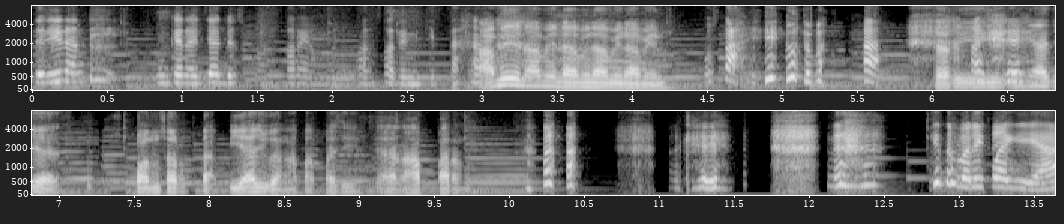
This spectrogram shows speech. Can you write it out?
Jadi nanti mungkin aja ada sponsor sponsorin kita. amin amin amin amin amin Mustahil. dari Oke. ini aja sponsor bakpia juga nggak apa-apa sih saya lapar nih. Oke. Nah, kita balik lagi ya.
